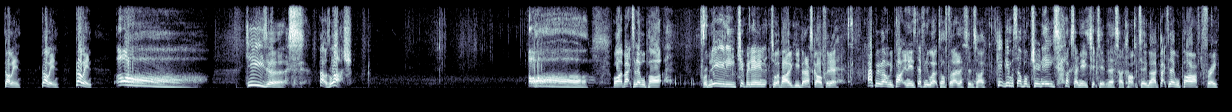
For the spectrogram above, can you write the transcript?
Go in, go in, go in. Oh, Jesus. That was lush. Oh, right, back to level part. From nearly chipping in to a bogey, but that's golf, innit? Happy with how my putting is, definitely worked after that lesson, so keep giving myself opportunities. Like I say, nearly chipped in there, so I can't be too mad. Back to level par after three.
